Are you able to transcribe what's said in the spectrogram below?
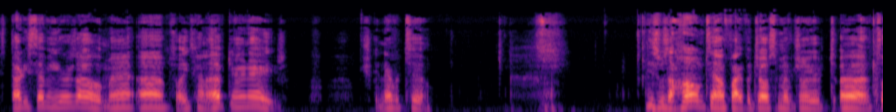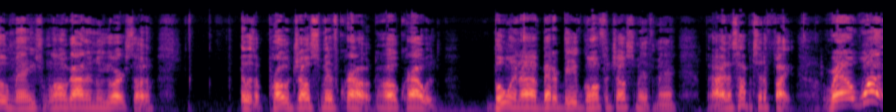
is 37 years old, man. Um, so he's kind of up there in age. You could never tell. This was a hometown fight for Joe Smith Jr. Uh, too, man. He's from Long Island, New York, so it was a pro Joe Smith crowd. The whole crowd was booing uh Beterbiev, going for Joe Smith, man. But all right, let's hop into the fight. Round one.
